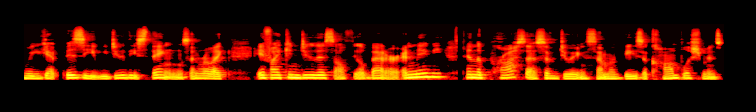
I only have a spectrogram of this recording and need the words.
we get busy we do these things and we're like if i can do this i'll feel better. And maybe in the process of doing some of these accomplishments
